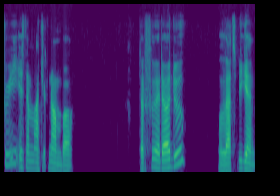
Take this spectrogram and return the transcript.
3 is the magic number. Without further ado, let's begin.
